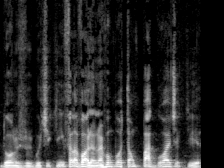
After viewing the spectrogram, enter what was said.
donos do botequim e falava, olha, nós vamos botar um pagode aqui.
